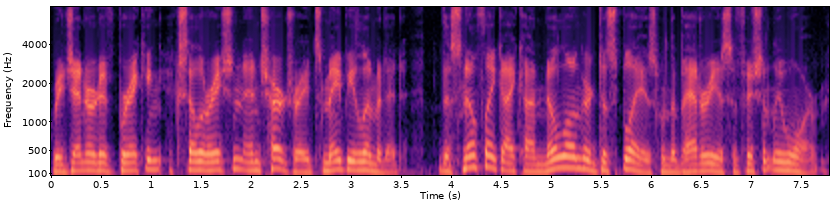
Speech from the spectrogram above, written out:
Regenerative braking, acceleration, and charge rates may be limited. The snowflake icon no longer displays when the battery is sufficiently warm.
